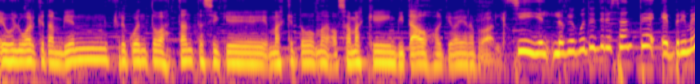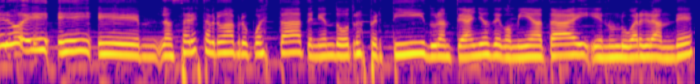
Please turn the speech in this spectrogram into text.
Es un lugar que también frecuento bastante, así que más que todo, o sea, más que invitados a que vayan a probarlo. Sí, lo que encuentro interesante, eh, primero es, eh, lanzar esta nueva propuesta teniendo otro expertise durante años de comida Thai en un lugar grande,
